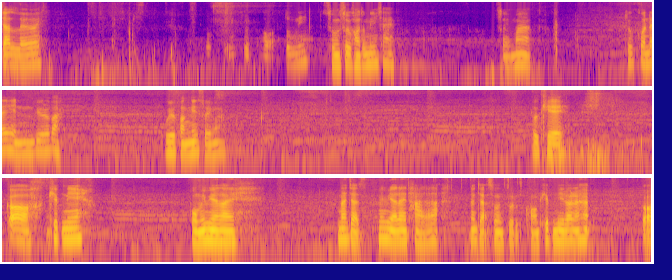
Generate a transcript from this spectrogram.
จัดเลย สุดพอตรงนี้ สูงสุดของตรงนี้ใช่ สวยมาก ทุกคนได้เห็นวิวแล้วป่ะ วิวฝั่งนี้สวยมาก โอเค ก็คลิปนี้ ผมไม่มีอะไร น่าจะไม่มีอะไรถ่ายแล้วล่ะ น่าจะส่วนสุดของคลิปนี้แล้วนะฮะ ก็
